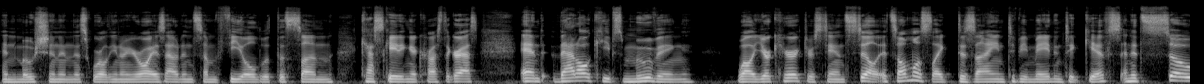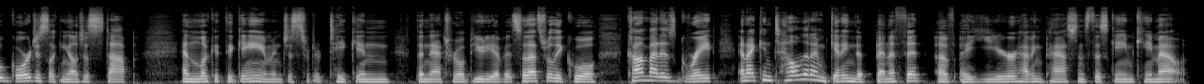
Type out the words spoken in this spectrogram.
and motion in this world. You know, you're always out in some field with the sun cascading across the grass, and that all keeps moving while your character stands still. It's almost like designed to be made into GIFs, and it's so gorgeous looking. I'll just stop and look at the game and just sort of take in the natural beauty of it. So that's really cool. Combat is great, and I can tell that I'm getting the benefit of a year having passed since this game came out.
